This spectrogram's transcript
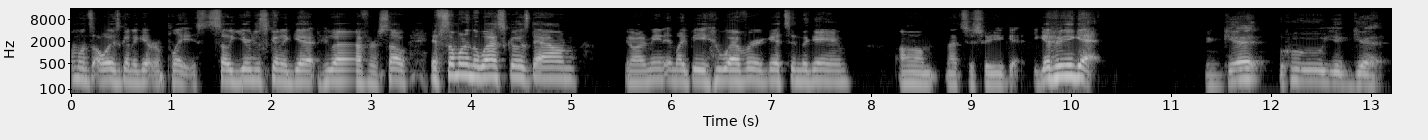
someone's always going to get replaced. So you're just going to get whoever. So if someone in the West goes down, you know what I mean? It might be whoever gets in the game. Um, that's just who you get. You get who you get. You get who you get.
